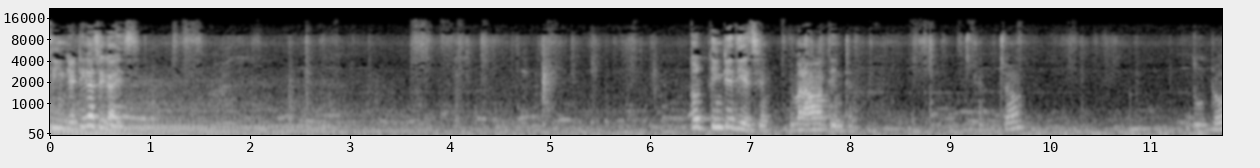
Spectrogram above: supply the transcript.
তিনটে, ঠিক আছে গাইস তিনটে দিয়েছে। এবার আমার তিনটে। একটা, দুটো,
